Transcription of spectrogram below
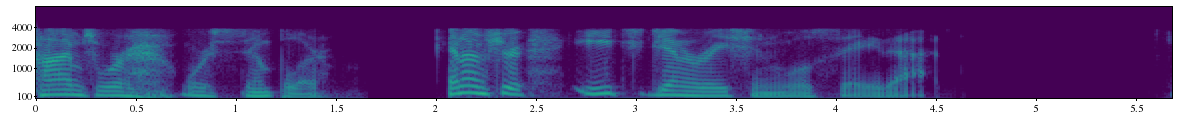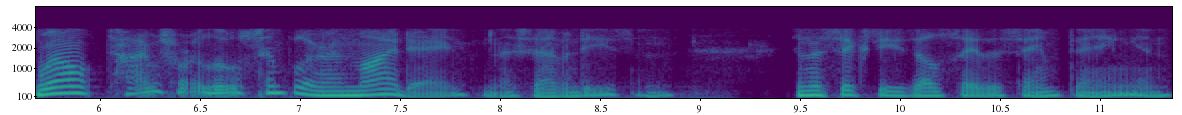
times were, were simpler. And I'm sure each generation will say that. Well, times were a little simpler in my day, in the 70s, and in the 60s they'll say the same thing. And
